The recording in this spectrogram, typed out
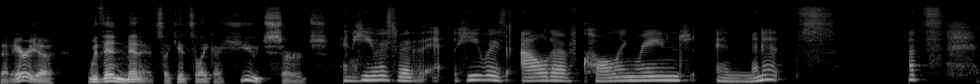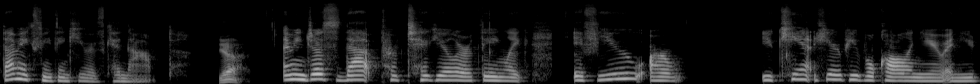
that area within minutes. Like it's like a huge search. And he was with he was out of calling range in minutes. That's that makes me think he was kidnapped. Yeah. I mean, just that particular thing. Like, if you are, you can't hear people calling you, and you,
